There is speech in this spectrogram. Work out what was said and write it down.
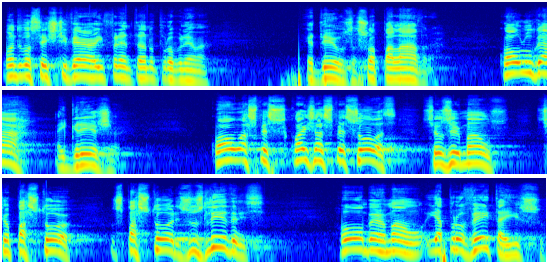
quando você estiver enfrentando o um problema? É Deus, a sua palavra. Qual o lugar? A igreja. As, quais as pessoas? Seus irmãos, seu pastor, os pastores, os líderes. Oh, meu irmão, e aproveita isso.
